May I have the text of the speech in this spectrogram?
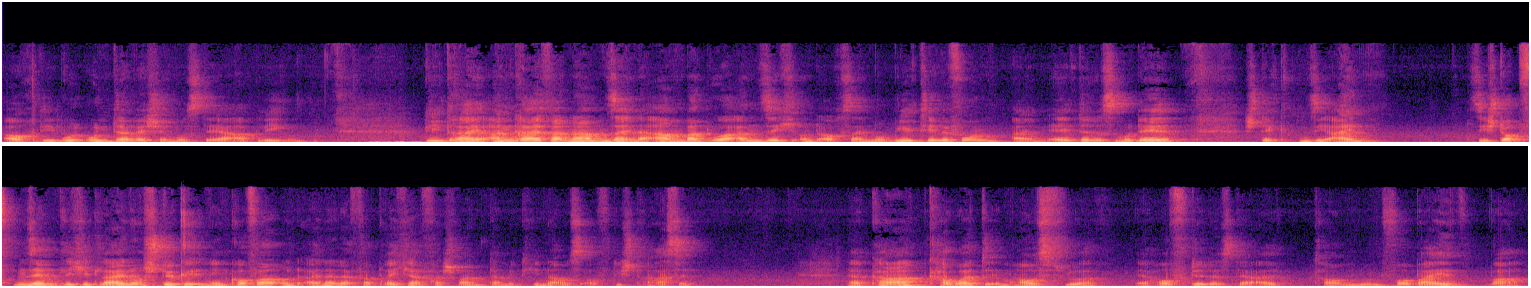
Auch die Unterwäsche musste er ablegen. Die drei Angreifer nahmen seine Armbanduhr an sich und auch sein Mobiltelefon, ein älteres Modell, steckten sie ein. Sie stopften sämtliche Kleidungsstücke in den Koffer und einer der Verbrecher verschwand damit hinaus auf die Straße. Herr K. kauerte im Hausflur. Er hoffte, dass der Albtraum nun vorbei war.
